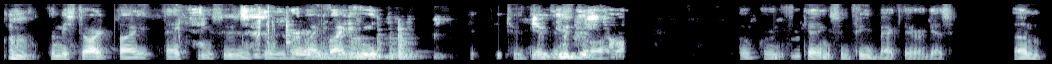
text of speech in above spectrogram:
let me start by thanking Susan for inviting me to give this talk. Oh, we're getting some feedback there, I guess. Um,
